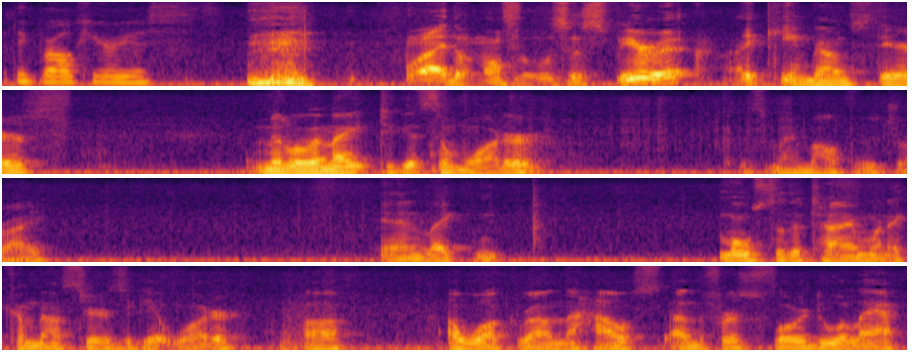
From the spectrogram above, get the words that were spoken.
I think we're all curious. Well, I don't know if it was a spirit. I came downstairs in the middle of the night to get some water because my mouth was dry. And like most of the time when I come downstairs to get water, uh, I'll walk around the house on the first floor, do a lap,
